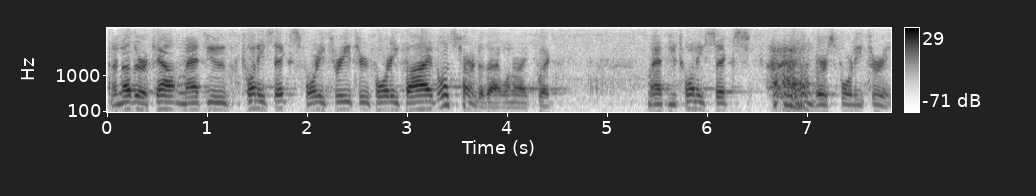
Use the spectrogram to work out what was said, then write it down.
And another account in Matthew 26, 43 through 45. Let's turn to that one right quick. Matthew 26, verse 43.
